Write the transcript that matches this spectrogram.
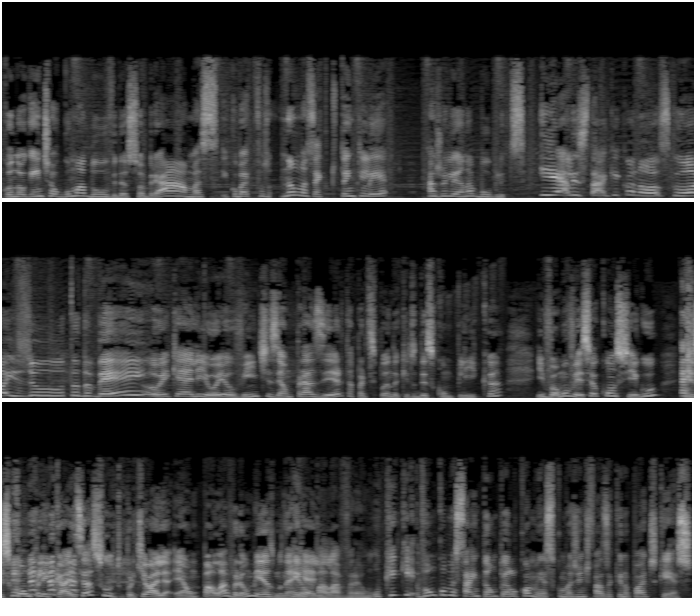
Quando alguém tinha alguma dúvida sobre, ah, mas e como é que funciona? Não, mas é que tu tem que ler a Juliana Bublitz. E ela está aqui conosco. Oi, Ju, tudo bem? Oi, Kelly. Oi, ouvintes. É um prazer estar participando aqui do Descomplica. E vamos ver se eu consigo descomplicar esse assunto. Porque, olha, é um palavrão mesmo, né, é Kelly? É um palavrão. O que, que Vamos começar então pelo começo, como a gente faz aqui no podcast.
